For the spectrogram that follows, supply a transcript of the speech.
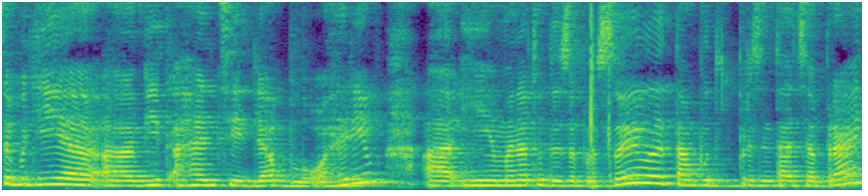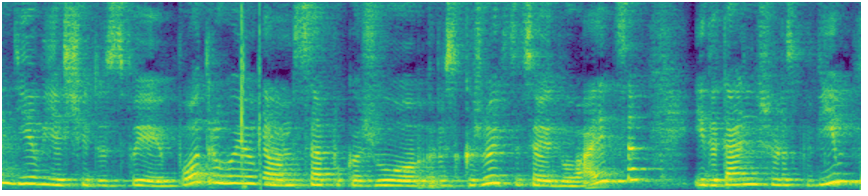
Це подія е, від агенції для блогерів, е, і мене туди запросили. Там буде презентація брендів. Я ще йду зі своєю подругою. Я вам все покажу, розкажу, як це все відбувається, і детальніше розповім,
